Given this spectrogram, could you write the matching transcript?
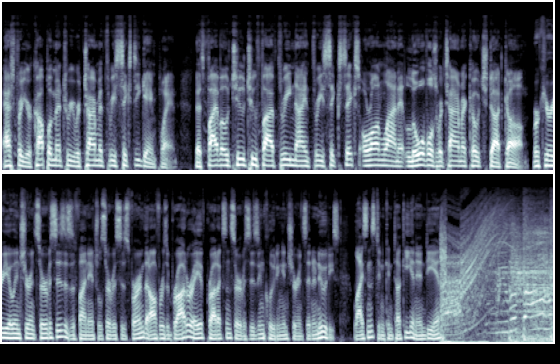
Ask for your complimentary Retirement 360 game plan. That's 502 253 9366 or online at Louisville'sRetirementCoach.com. Mercurio Insurance Services is a financial services firm that offers a broad array of products and services, including insurance and annuities. Licensed in Kentucky and Indiana. We were born,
